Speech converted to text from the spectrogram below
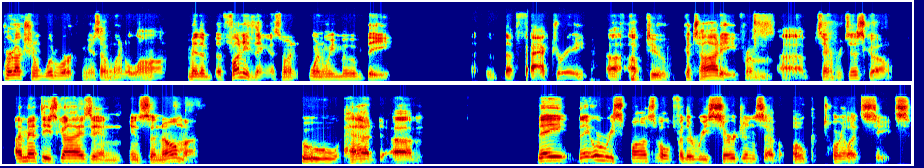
production woodworking as I went along. I mean, the, the funny thing is when when we moved the the factory uh, up to Cotati from uh, San Francisco, I met these guys in in Sonoma who had um, they they were responsible for the resurgence of oak toilet seats.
